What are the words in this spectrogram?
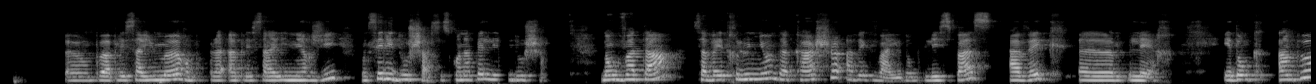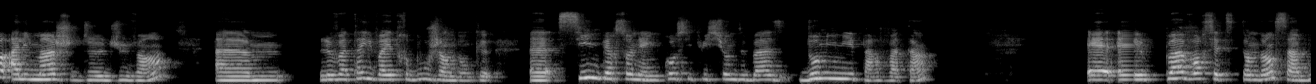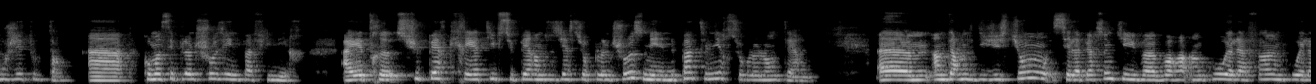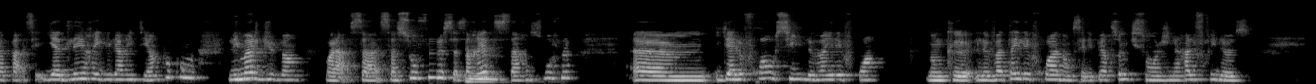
Euh, on peut appeler ça humeur, on peut appeler ça énergie. Donc, c'est les doshas, c'est ce qu'on appelle les doshas. Donc, vata, ça va être l'union d'Akash avec Vayu, donc l'espace avec euh, l'air. Et donc, un peu à l'image du vin, euh, le Vata, il va être bougeant. Donc, si une personne a une constitution de base dominée par Vata, elle, peut avoir cette tendance à bouger tout le temps, à commencer plein de choses et ne pas finir, à être super créatif, super enthousiaste sur plein de choses, mais ne pas tenir sur le long terme. Euh, en termes de digestion, c'est la personne qui va avoir un coup à la fin, un coup elle n'a pas. Il y a de l'irrégularité, un peu comme l'image du vin. Voilà, ça, ça souffle, ça s'arrête, mm. ça ressouffle. Euh, il y a le froid aussi, le vin il est froid. Donc euh, le vata il est froid, donc c'est les personnes qui sont en général frileuses.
